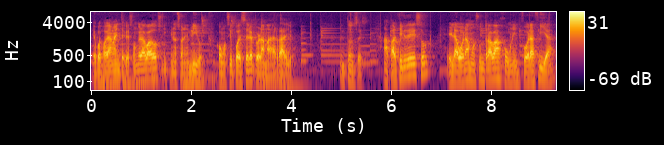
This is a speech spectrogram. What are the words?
Después obviamente que son grabados y que no son en vivo, como sí puede ser el programa de radio. Entonces, a partir de eso, elaboramos un trabajo, una infografía,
